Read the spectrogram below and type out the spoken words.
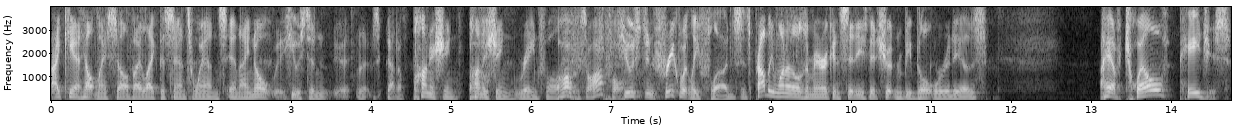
I can't help myself. I like the sense winds, and I know Houston uh, has got a punishing, punishing rainfall. Oh, it's awful. Houston frequently floods. It's probably one of those American cities that shouldn't be built where it is. I have 12 pages,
